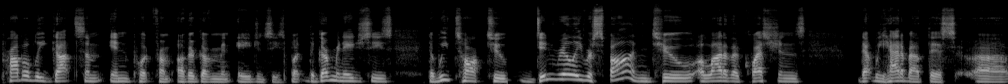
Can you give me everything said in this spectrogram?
probably got some input from other government agencies, but the government agencies that we talked to didn't really respond to a lot of the questions that we had about this uh,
